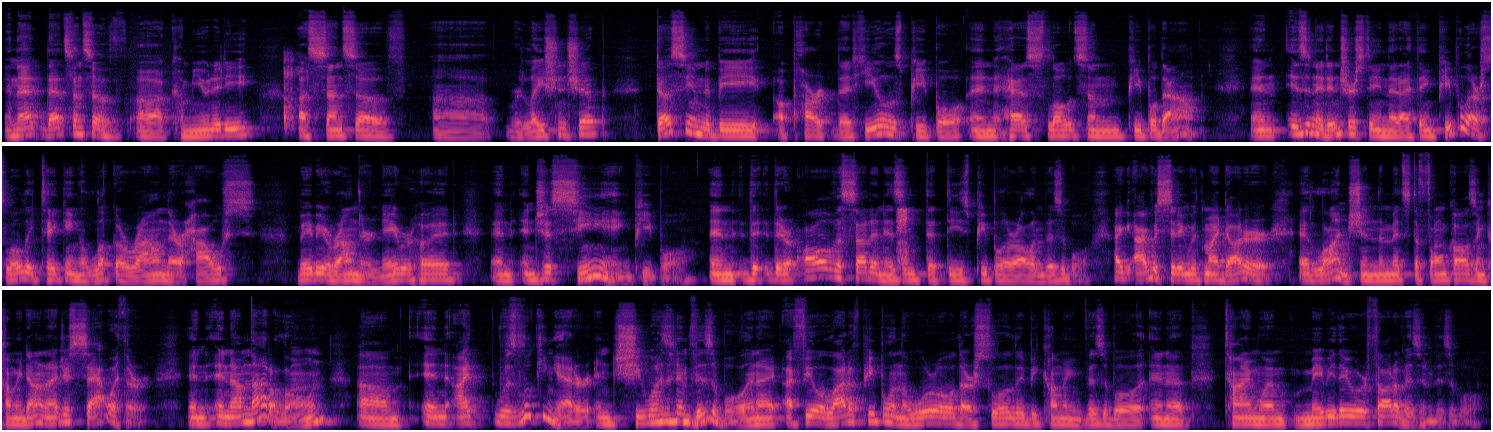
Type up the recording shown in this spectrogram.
and that that sense of uh, community, a sense of uh, relationship, does seem to be a part that heals people and has slowed some people down. And isn't it interesting that I think people are slowly taking a look around their house, maybe around their neighborhood, and, and just seeing people. And th- there all of a sudden isn't that these people are all invisible. I, I was sitting with my daughter at lunch in the midst of phone calls and coming down, and I just sat with her and and I'm not alone. Um, and I was looking at her, and she wasn't invisible. And I, I feel a lot of people in the world are slowly becoming visible in a time when maybe they were thought of as invisible.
